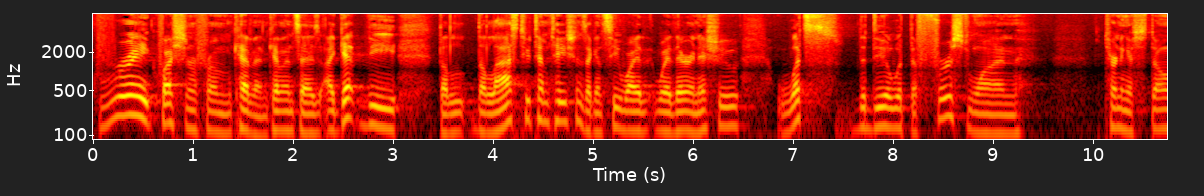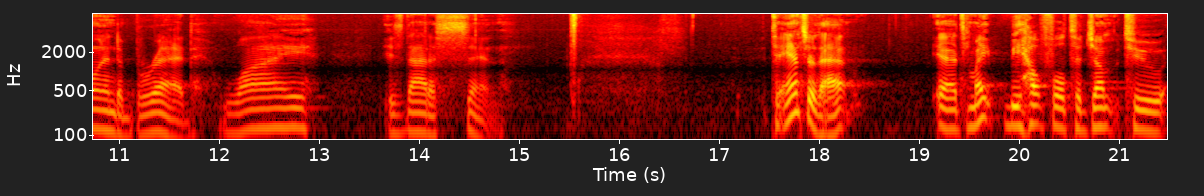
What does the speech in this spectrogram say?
Great question from Kevin. Kevin says, I get the, the, the last two temptations. I can see why, why they're an issue. What's the deal with the first one, turning a stone into bread? Why is that a sin? To answer that, it might be helpful to jump to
